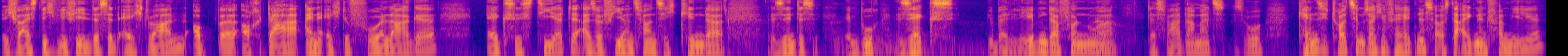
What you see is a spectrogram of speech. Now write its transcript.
Ich weiß nicht, wie viele das in echt waren, ob äh, auch da eine echte Vorlage existierte. Also 24 Kinder sind es im Buch. Sechs überleben davon nur. Ja. Das war damals so. Kennen Sie trotzdem solche Verhältnisse aus der eigenen Familie?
